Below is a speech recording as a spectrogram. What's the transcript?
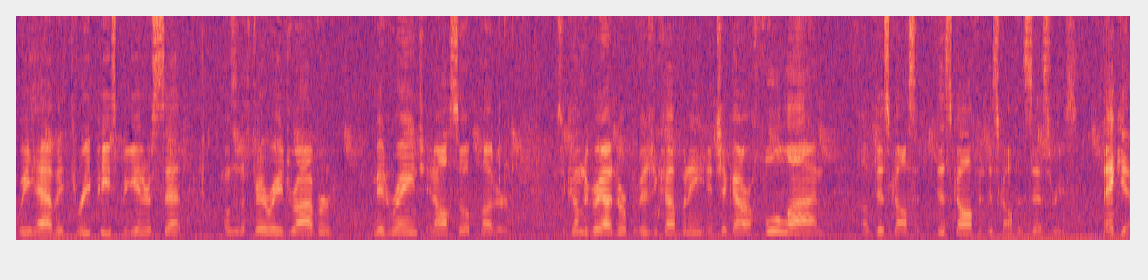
we have a three-piece beginner set. Comes with a fairway driver, mid-range, and also a putter. So come to Great Outdoor Provision Company and check out our full line of disc golf, disc golf and disc golf accessories. Thank you.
